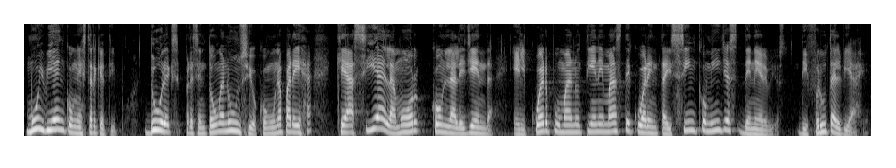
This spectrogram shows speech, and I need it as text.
muy bien con este arquetipo. Durex presentó un anuncio con una pareja que hacía el amor con la leyenda. El cuerpo humano tiene más de 45 millas de nervios. Disfruta el viaje.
